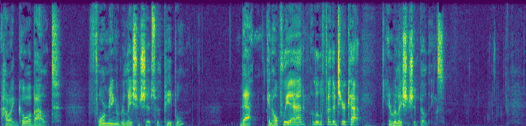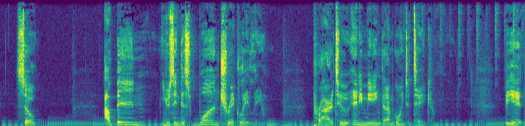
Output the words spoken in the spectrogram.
how I go about forming relationships with people that can hopefully add a little feather to your cap in relationship buildings. So, I've been using this one trick lately prior to any meeting that I'm going to take. Be it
